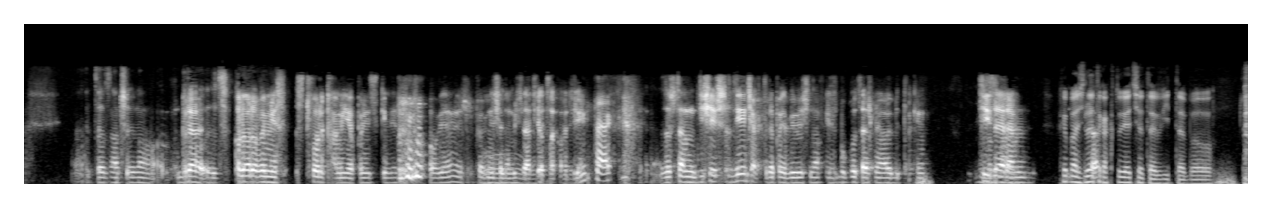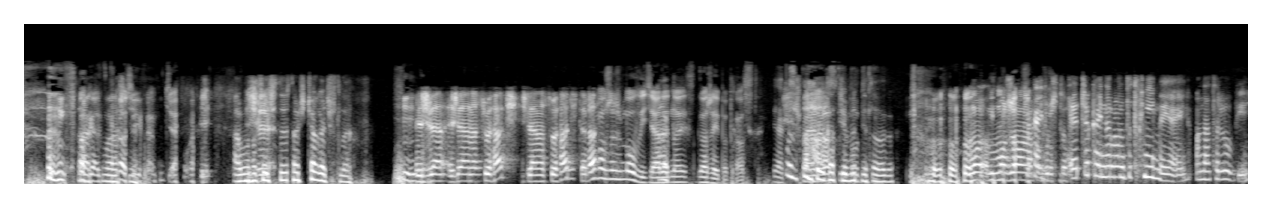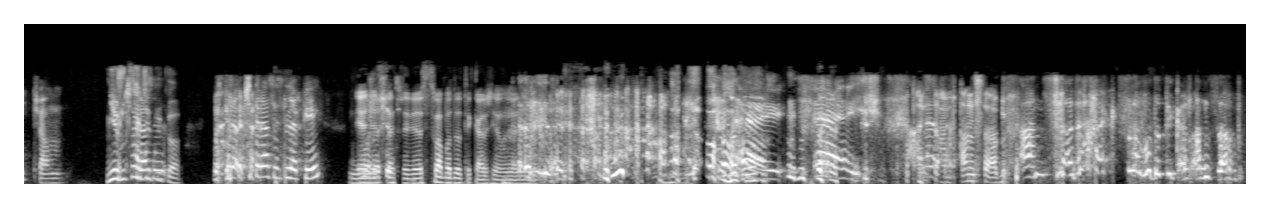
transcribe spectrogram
To znaczy, no, grę z kolorowymi stworkami japońskimi, że tak powiem, jeżeli pewnie się domyślacie o co chodzi. tak. Zresztą dzisiejsze zdjęcia, które pojawiły się na Facebooku też miały być takim teaserem Chyba źle Tak. traktujecie tę Witę, bo Tak, gorzej wam działa. Albo Źle. zacząłeś też tam ściągać w tle. Źle, źle nas słychać? Źle nas słychać teraz? Możesz mówić, ale Tak. no jest gorzej po prostu. Jak Możesz pan cię wytnie całego. Mo, może ona Czekaj, po prostu... e, czekaj Norman, dotknijmy jej. Ona to lubi. Ciam. Nie rzucajcie Teraz- tylko. Czy teraz- Czy jest lepiej? Nie, Może się- niestety, wiesz, słabo dotykasz ją. Ja nie. Ej, ej! Unsub, unsub. Ansa, tak, słowo dotykasz, ansab.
